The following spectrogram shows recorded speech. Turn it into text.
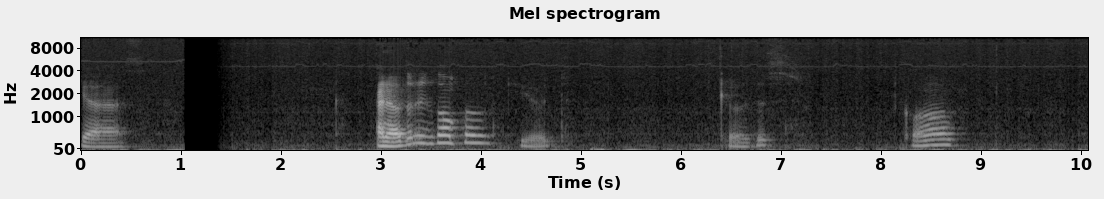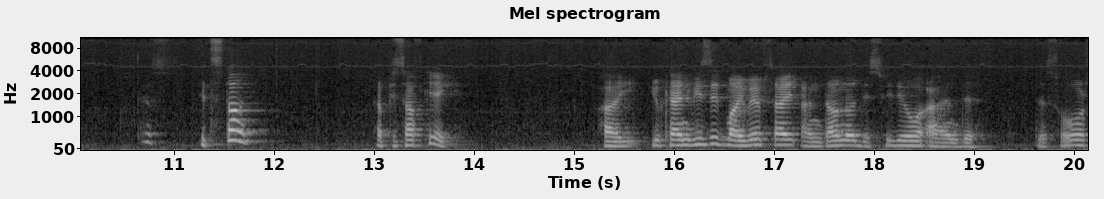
Yes. Another example. Cute closes com it's done. A piece of cake. You can visit my website and download this video and the source.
